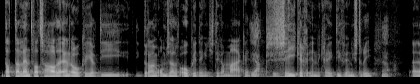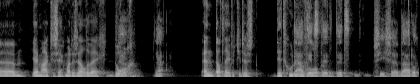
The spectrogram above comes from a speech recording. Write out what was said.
dat talent wat ze hadden. En ook weer die, die drang om zelf ook weer dingetjes te gaan maken. Ja, precies. Zeker in de creatieve industrie. Ja. Um, jij maakte zeg maar dezelfde weg door. Ja. ja. En dat levert je dus dit goede ja, gevoel dit, op. Dit, dit, precies, hè, daardoor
